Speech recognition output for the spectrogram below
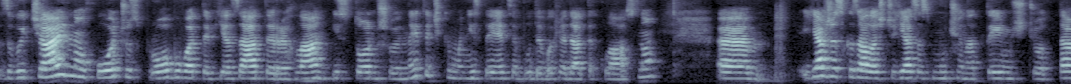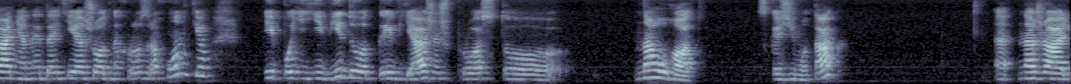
Звичайно, хочу спробувати в'язати реглан із тоншої ниточки. Мені здається, буде виглядати класно. Е, я вже сказала, що я засмучена тим, що Таня не дає жодних розрахунків, і по її відео ти в'яжеш просто наугад, скажімо так. Е, на жаль.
